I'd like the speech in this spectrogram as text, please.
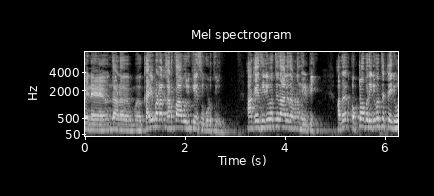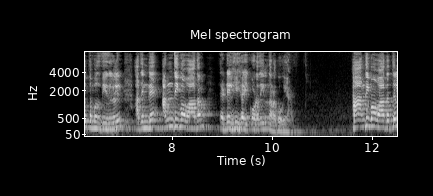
പിന്നെ എന്താണ് കരിമണ കർത്താവ് ഒരു കേസ് കൊടുത്തിരുന്നു. ആ കേസ് ഇരുപത്തിനാല് തവണ നീട്ടി. അത് ഒക്ടോബർ ഇരുപത്തെട്ട് ഇരുപത്തൊമ്പത് തീയതികളിൽ അതിന്റെ അന്തിമവാദം ഡൽഹി ഹൈക്കോടതിയിൽ നടക്കുകയാണ്. ആ അന്തിമവാദത്തിൽ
